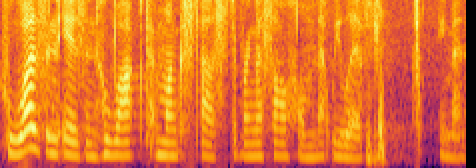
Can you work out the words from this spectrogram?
who was and is and who walked amongst us to bring us all home that we live. Amen.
